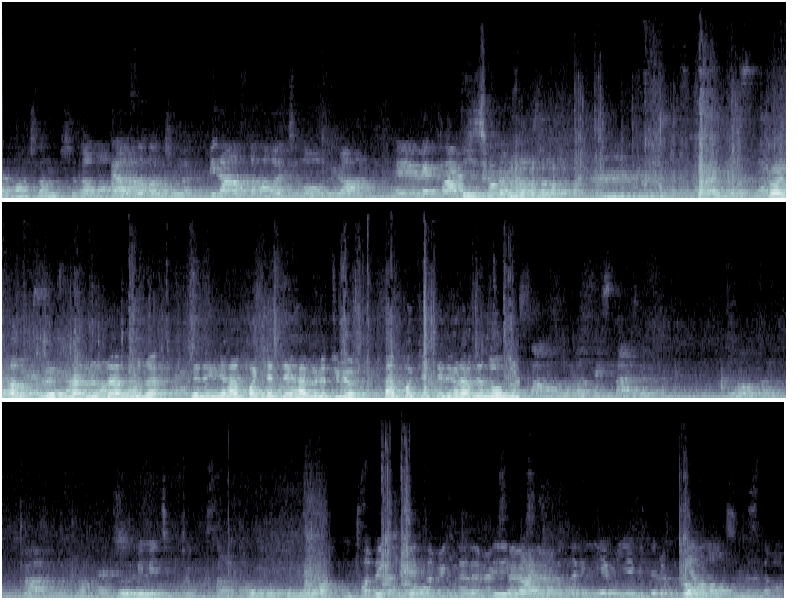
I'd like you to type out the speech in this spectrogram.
hem haşlanmışı var. Tamam. Biraz daha acılı. Biraz daha acılı oluyor. Ee, ve kaymayacak. Şahika Hanım, üretilen ürünler burada. Dediğim gibi hem paketli hem üretiliyor. Hem paketleniyor hem de isterseniz. Minicik çok güzel. Tabii ki, tabii ki ne demek. Ee, ben Severseniz. bunları yiyemeyebilirim. Tamam. Ziyan olsun istemem,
